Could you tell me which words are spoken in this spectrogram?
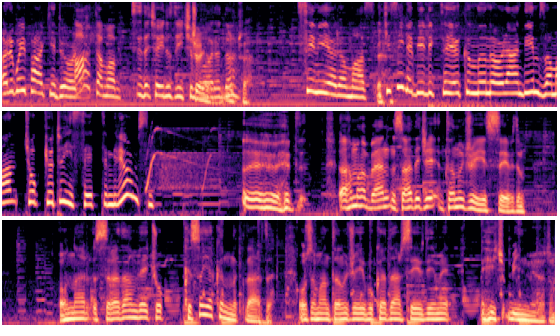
Arabayı park ediyorlar. Ah tamam. Siz de çayınızı için bu alın, arada. lütfen. Seni yaramaz. İkisiyle birlikte yakınlığını öğrendiğim zaman çok kötü hissettim biliyor musun? Evet. Ama ben sadece Tanuca'yı sevdim. Onlar sıradan ve çok kısa yakınlıklardı. O zaman Tanuca'yı bu kadar sevdiğimi hiç bilmiyordum.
